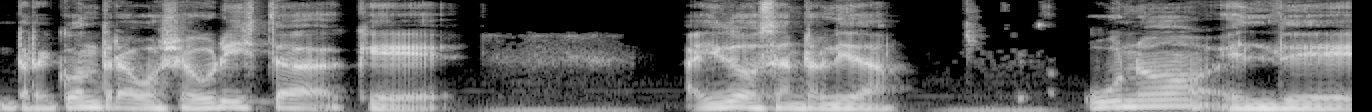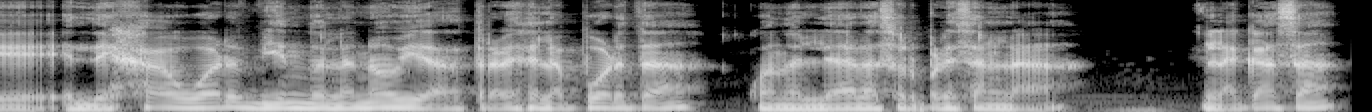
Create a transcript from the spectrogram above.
recontra voyeurista que hay dos en realidad. Uno, el de, el de Howard viendo a la novia a través de la puerta cuando le da la sorpresa en la, en la casa.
